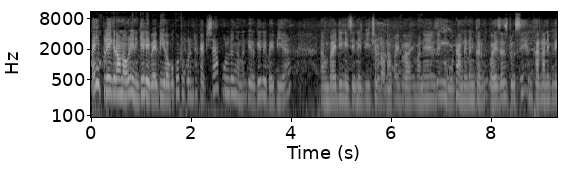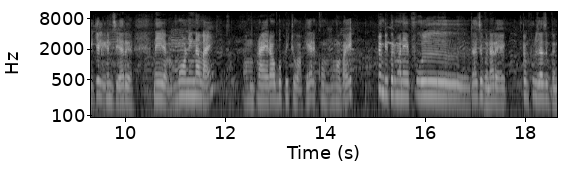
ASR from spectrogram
ओइ प्लेग्राउन्डआव ओरैनो गेलेबाय बेयावबो गथ'फोरनि थाखाय फिसा पुल दङमोन बेयाव गेलेबाय बियो ओमफ्राय दिनैसो नै बिचआव लाना फैबाय, माने जों न'आव थांनोनो ओंखारबोबाय जास्ट दसे ओंखारनानै बेहाय गेलेहोनोसै आरो। नै मर्निं नालाय, ओमफ्राय रावबो फैथ'वाखै आरो खम, नङाबा एकदम बेफोर माने फुल जाजोबगोन आरो, एकदम फुल जाजोबगोन।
